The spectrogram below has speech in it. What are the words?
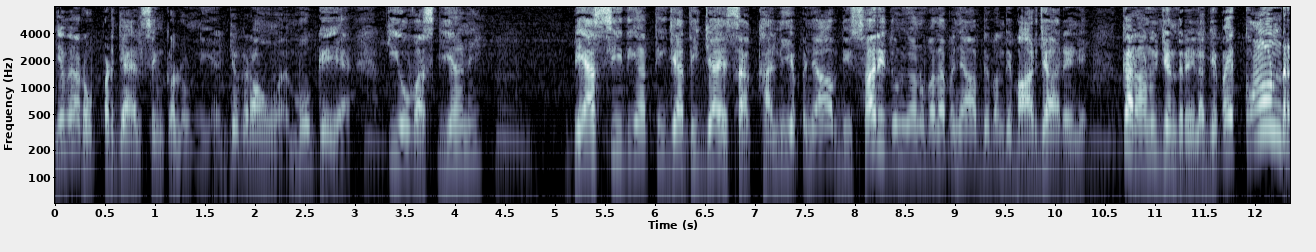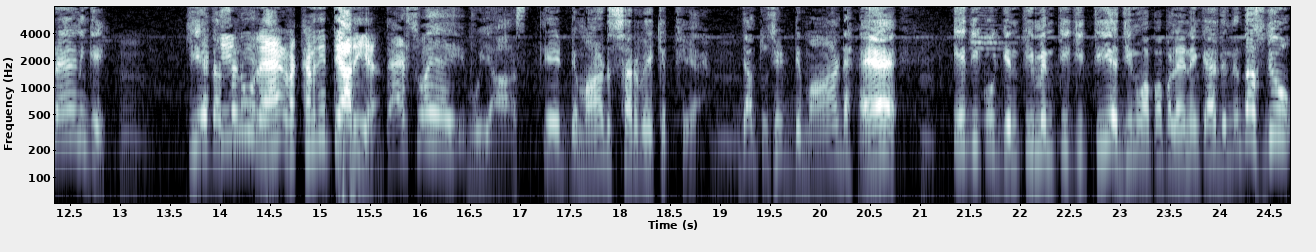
ਜਿਵੇਂ ਰੋਪੜ ਜੈਲ ਸਿੰਘ ਕਲੋਨੀ ਹੈ ਜਗਰਾਉਂ ਹੈ ਮੋਗੇ ਹੈ ਕੀ ਉਹ ਵਸ ਗਈਆਂ ਨੇ? 82 ਦੀਆਂ ਤੀਜਾ ਤੀਜਾ ਹਿੱਸਾ ਖਾਲੀ ਹੈ ਪੰਜਾਬ ਦੀ ਸਾਰੀ ਦੁਨੀਆ ਨੂੰ ਪਤਾ ਪੰਜਾਬ ਦੇ ਬੰਦੇ ਬਾਹਰ ਜਾ ਰਹੇ ਨੇ ਘਰਾਂ ਨੂੰ ਜਿੰਦਰੇ ਲੱਗੇ ਪਏ ਕੌਣ ਰਹਿਣਗੇ? ਕੀ ਇਹ ਦੱਸਣਗੇ? ਰਹਿ- ਰੱਖਣ ਦੀ ਤਿਆਰੀ ਹੈ। ਦੈਟਸ ਵਾਈ ਵੀ ਆਸਕ ਕਿ ਡਿਮਾਂਡ ਸਰਵੇ ਕਿੱਥੇ ਹੈ? ਜਾਂ ਤੁਸੀਂ ਡਿਮਾਂਡ ਹੈ ਇਹਦੀ ਕੋਈ ਗਿਣਤੀ ਮਿੰਤੀ ਕੀਤੀ ਹੈ ਜਿਹਨੂੰ ਆਪਾਂ ਪਲੈਨਿੰਗ ਕਹਿ ਦਿੰਦੇ ਦੱਸ ਦਿਓ।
